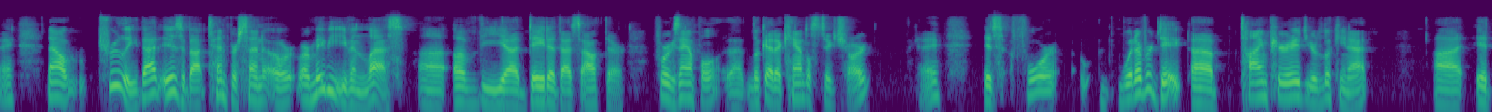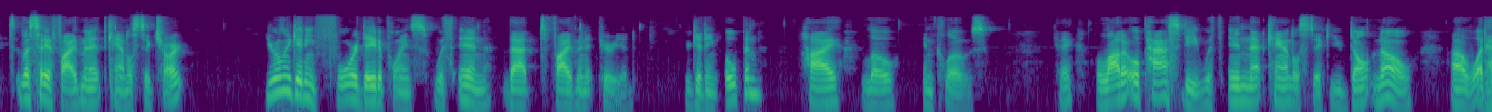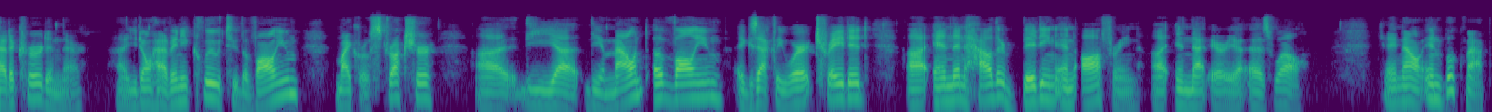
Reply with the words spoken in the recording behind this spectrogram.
Okay. Now, truly, that is about 10% or, or maybe even less uh, of the data that's out there. For example, look at a candlestick chart okay? It's for whatever date, uh, time period you're looking at, uh, it, let's say a five minute candlestick chart, you're only getting four data points within that five minute period. You're getting open, high, low, and close. Okay, a lot of opacity within that candlestick. You don't know uh, what had occurred in there. Uh, you don't have any clue to the volume, microstructure, uh, the uh, the amount of volume, exactly where it traded, uh, and then how they're bidding and offering uh, in that area as well. Okay, now in Bookmap,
